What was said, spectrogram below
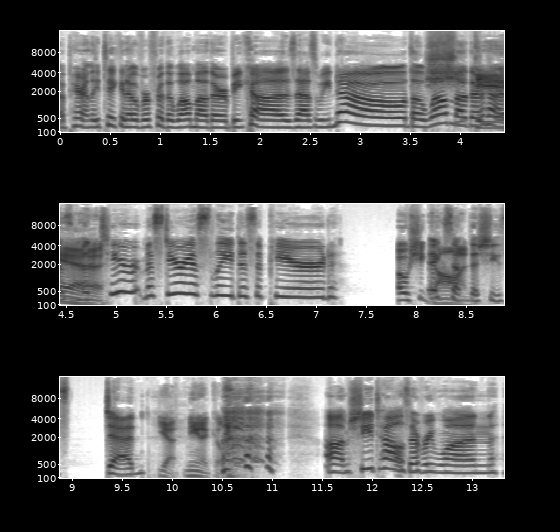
apparently taken over for the well mother because as we know the well mother has mater- mysteriously disappeared oh, she gone. except that she's dead yeah, Nina killed her. um she tells everyone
